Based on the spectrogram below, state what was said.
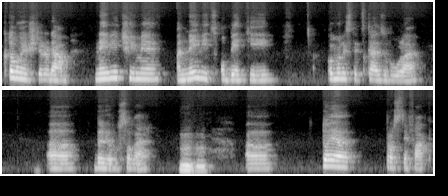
K tomu ještě dodám, největšími a nejvíc obětí komunistické zvůle byli rusové. Mm-hmm. To je prostě fakt.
